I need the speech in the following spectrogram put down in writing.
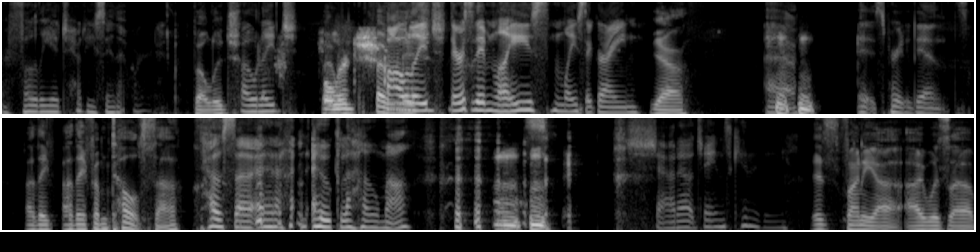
or foliage, how do you say that word? foliage, Foliage. Foliage. Foliage. There's them leaves and leaves of grain. yeah. Uh, it's pretty dense. Are they are they from Tulsa? Tulsa and, and Oklahoma. Mhm. Shout out James Kennedy. It's funny. Uh, I was uh,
